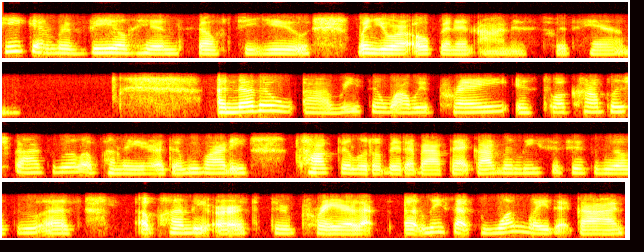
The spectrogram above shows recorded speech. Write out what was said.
He can reveal himself to you when you are open and honest with him. Another uh, reason why we pray is to accomplish God's will upon the earth, and we've already talked a little bit about that. God releases His will through us upon the earth through prayer. That's at least that's one way that God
